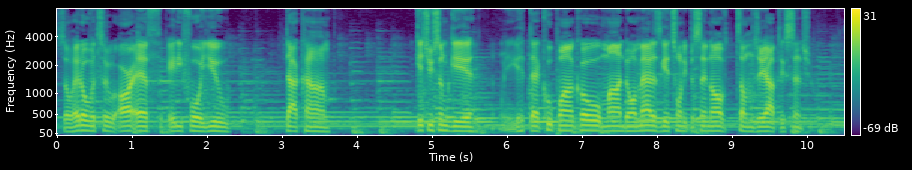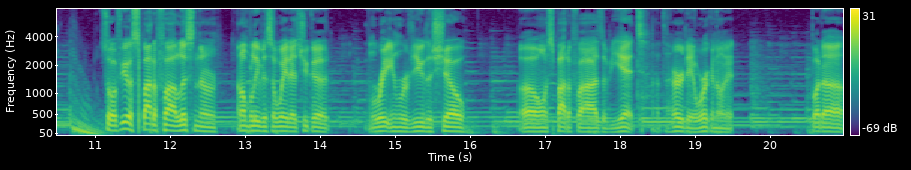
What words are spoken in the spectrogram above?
So head over to rf84u.com, get you some gear. When you hit that coupon code, Mind on Matters, get 20% off. Tell them J Optics sent you. So if you're a Spotify listener, I don't believe it's a way that you could rate and review the show uh, on Spotify as of yet. I heard they're working on it. But uh,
